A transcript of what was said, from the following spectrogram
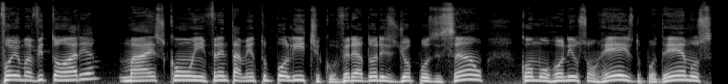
Foi uma vitória, mas com enfrentamento político. Vereadores de oposição, como Ronilson Reis, do Podemos,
